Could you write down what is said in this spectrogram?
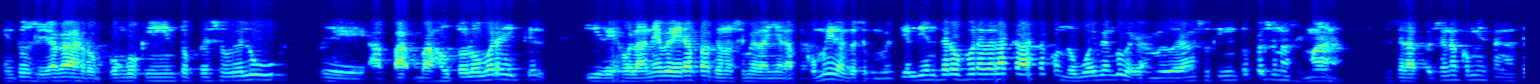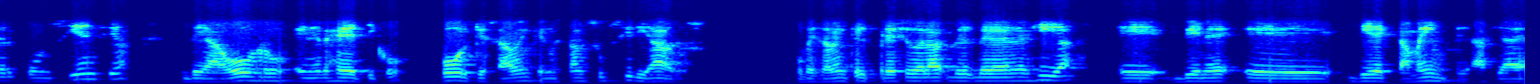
entonces yo agarro, pongo 500 pesos de luz, eh, bajo todos los breakers y dejo la nevera para que no se me dañe la comida. Entonces, como metí el día entero fuera de la casa, cuando voy, vengo, me duran esos 500 pesos una semana. Entonces, las personas comienzan a hacer conciencia de ahorro energético porque saben que no están subsidiados porque saben que el precio de de, la energía eh, viene eh, directamente hacia eh,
